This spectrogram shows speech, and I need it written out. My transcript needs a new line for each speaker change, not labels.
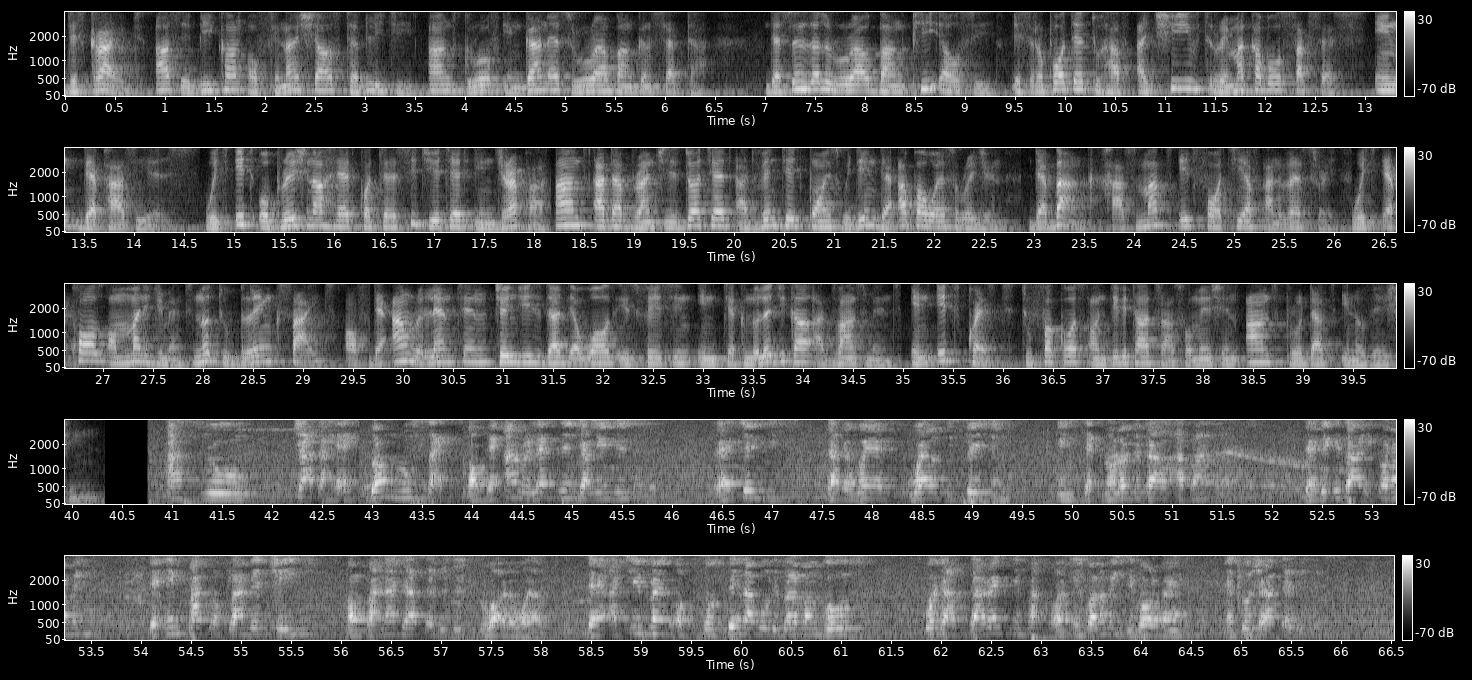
Described as a beacon of financial stability and growth in Ghana's rural banking sector, the Sonzele Rural Bank PLC is reported to have achieved remarkable success in the past years, with its operational headquarters situated in Jirapa and other branches dotted at vantage points within the Upper West region. The bank has marked its 40th anniversary with a call on management not to blink sight of the unrelenting changes that the world is facing in technological advancement in its quest to focus on digital transformation and product innovation.
As you chart ahead, don't lose sight of the unrelenting challenges, uh, changes that the world is facing in technological advancements, the digital economy, the impact of climate change on financial services throughout the world, the achievement of sustainable development goals which have direct impact on economic development and social services,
